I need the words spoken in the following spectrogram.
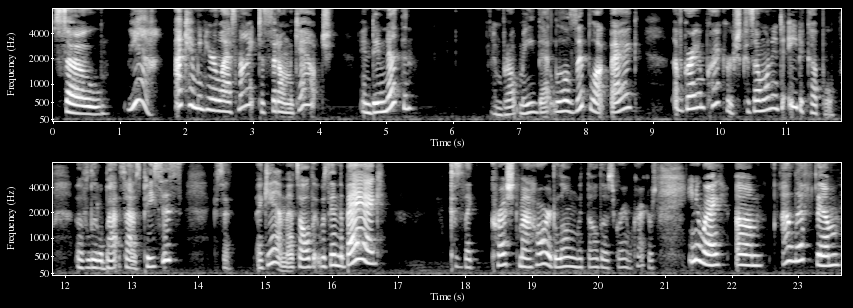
So, yeah, I came in here last night to sit on the couch and do nothing and brought me that little Ziploc bag of graham crackers because I wanted to eat a couple of little bite-sized pieces because, again, that's all that was in the bag. Because they crushed my heart along with all those graham crackers. Anyway, um, I left them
